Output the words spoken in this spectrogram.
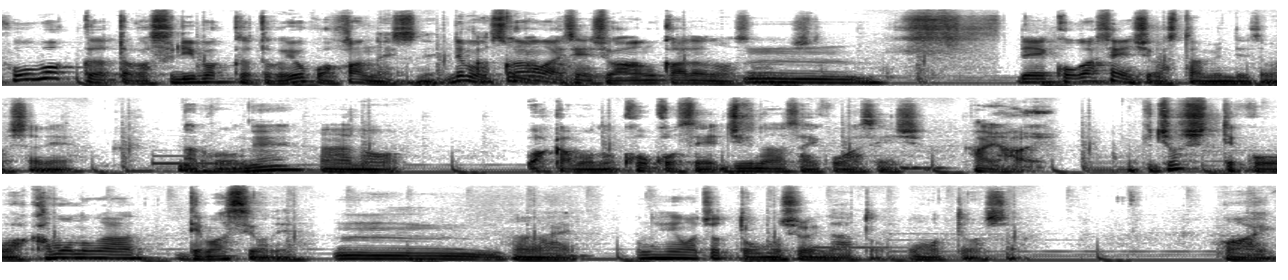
4バックだったか3バックだったかよく分かんないですね。でも熊谷選手がアンカーだのはそううでした。ん。で古賀選手がスタメン出てましたね。なるほどね。あの若者高校生17歳古賀選手。はいはい。女子ってこう若者が出ますよね。うん。はい。この辺はちょっと面白いなと思ってました。はい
